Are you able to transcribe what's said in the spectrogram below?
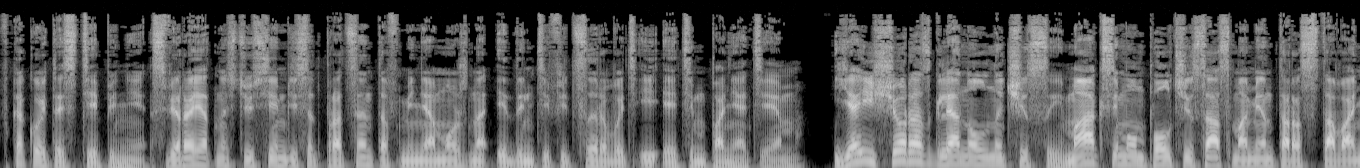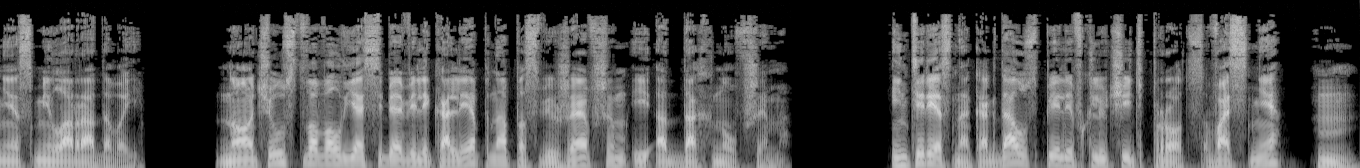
в какой-то степени. С вероятностью 70% меня можно идентифицировать и этим понятием». Я еще раз глянул на часы. Максимум полчаса с момента расставания с Милорадовой. Но чувствовал я себя великолепно, посвежевшим и отдохнувшим. Интересно, когда успели включить проц? Во сне? Хм,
